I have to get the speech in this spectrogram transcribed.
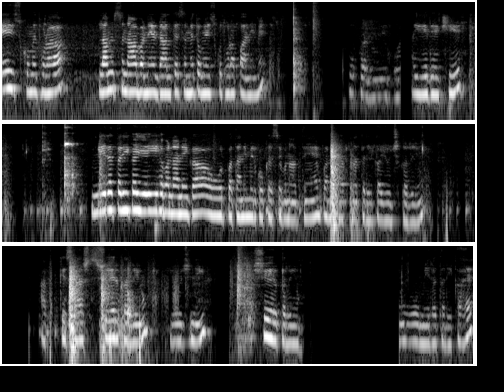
इसको मैं थोड़ा लम्स ना बने डालते समय तो मैं इसको थोड़ा पानी में वो कर दूँगी ये देखिए, मेरा तरीका यही है बनाने का और पता नहीं मेरे को कैसे बनाते हैं, पर मैं अपना तरीका यूज़ कर रही हूँ। आपके साथ शेयर कर रही हूँ, यूज़ नहीं शेयर कर रही हूँ। वो मेरा तरीका है।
